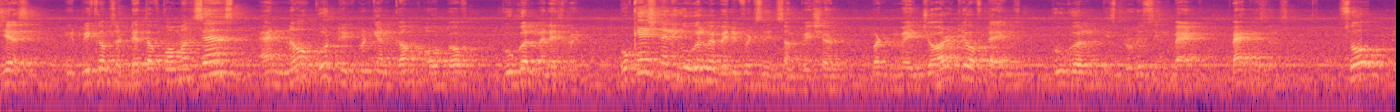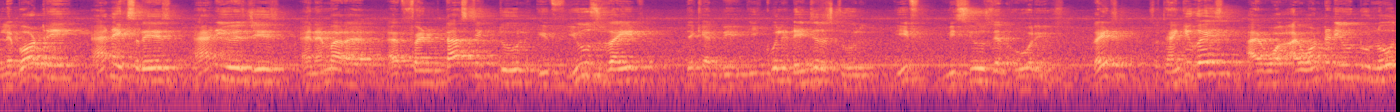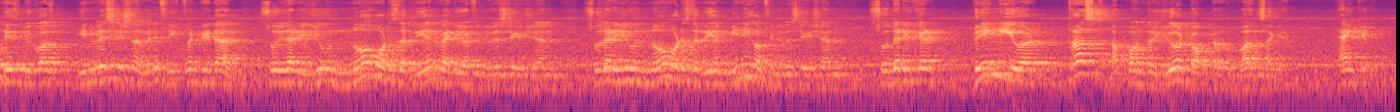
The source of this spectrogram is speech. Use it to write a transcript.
Yes, it becomes a death of common sense and no good treatment can come out of Google management. Occasionally Google may benefit in some patient, but majority of times Google is producing bad, bad results. So laboratory and X-rays and USGs and MRI a fantastic tool. If used right they can be equally dangerous tool if misused and overused right? So thank you guys. I, wa I wanted you to know this because investigations are very frequently done so that you know what is the real value of investigation so that you know what is the real meaning of investigation so that you can bring your trust upon the, your doctor once again. Thank you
